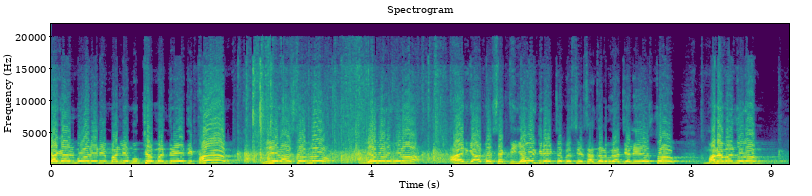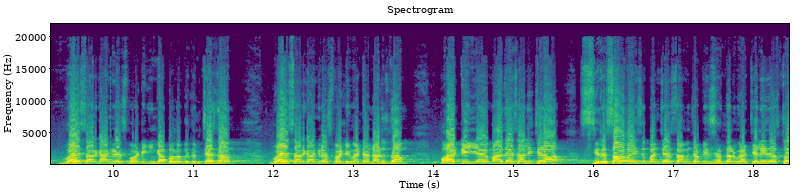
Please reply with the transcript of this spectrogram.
జగన్మోహన్ రెడ్డి మళ్ళీ ముఖ్యమంత్రి ఏది ఖాయం. ఈ రాష్ట్రంలో ఎవరు కూడా ఆయనకి ఆపే శక్తి ఎవరికి లేదు చెప్పేసి సందర్భంగా తెలియజేస్తూ మనమందరం వైఎస్ఆర్ కాంగ్రెస్ పార్టీకి ఇంకా బలోపేతం చేద్దాం. వైఎస్ఆర్ కాంగ్రెస్ పార్టీ వెంట నడుస్తాం. పార్టీ ఏం ఆదేశాలు ఇచ్చినా శిరసా వయసు పనిచేస్తామని చెప్పి సందర్భంగా తెలియజేస్తూ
